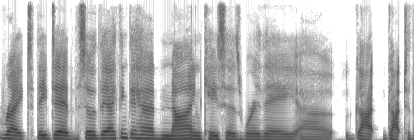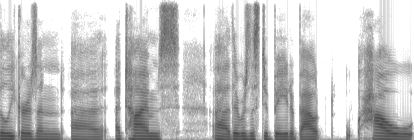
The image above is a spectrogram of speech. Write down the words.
Right, they did. So they, I think they had nine cases where they uh, got got to the leakers, and uh, at times uh, there was this debate about how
